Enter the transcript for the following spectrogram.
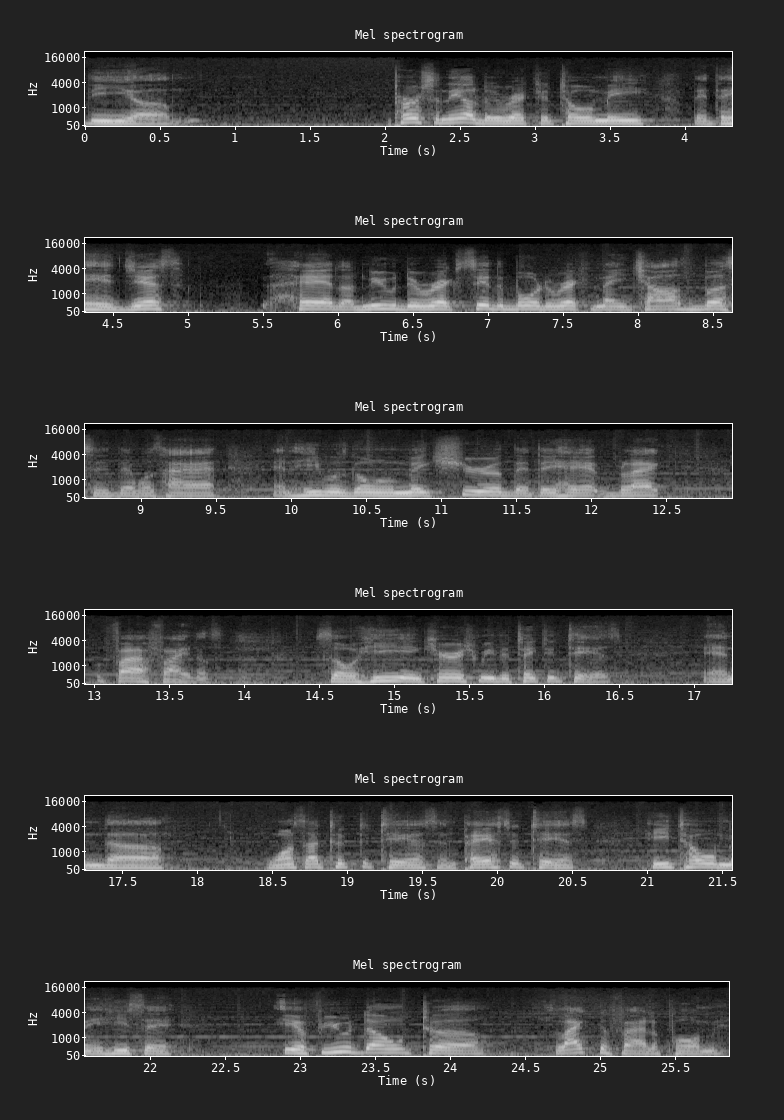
the um, personnel director told me that they had just had a new direct city board director named Charles Bussey that was hired, and he was going to make sure that they had black firefighters. So he encouraged me to take the test, and. Uh, once I took the test and passed the test, he told me, he said, if you don't uh, like the fire department,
